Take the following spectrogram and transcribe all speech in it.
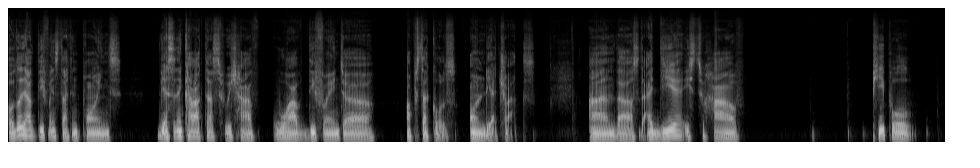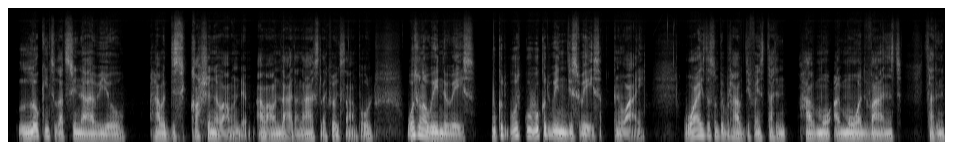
although they have different starting points, there are certain characters which have who have different uh, obstacles on their tracks, and uh, so the idea is to have people look into that scenario have a discussion around them around that, and ask, like for example, what's going to win the race? Who could who, who could win this race and why? Why is that some people have different starting have more are more advanced certain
